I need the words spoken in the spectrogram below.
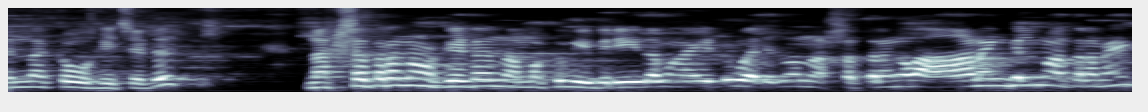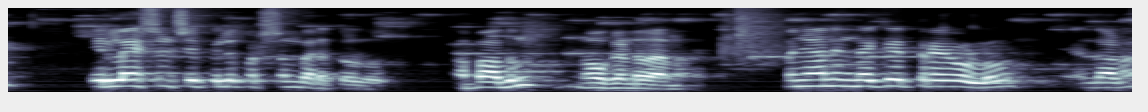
എന്നൊക്കെ ഊഹിച്ചിട്ട് നക്ഷത്രം നോക്കിയിട്ട് നമുക്ക് വിപരീതമായിട്ട് വരുന്ന നക്ഷത്രങ്ങളാണെങ്കിൽ മാത്രമേ റിലേഷൻഷിപ്പിൽ പ്രശ്നം വരത്തുള്ളൂ. അപ്പൊ അതും നോക്കേണ്ടതാണ്. അപ്പൊ ഞാൻ ഇന്നൊക്കെ ഇത്രയേ ഉള്ളൂ. എന്താണ്?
